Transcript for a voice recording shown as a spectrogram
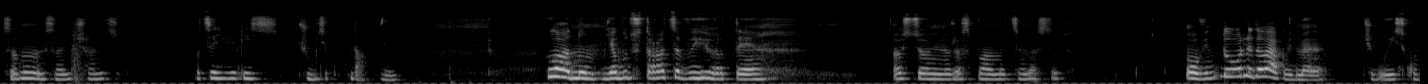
Все одно не шансів. Оцей якийсь чубзик. Да, він. Ладно, я буду старатися виграти. Ось цього він уже спавниться у нас тут. О, він доволі далеко від мене. Чи близько.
